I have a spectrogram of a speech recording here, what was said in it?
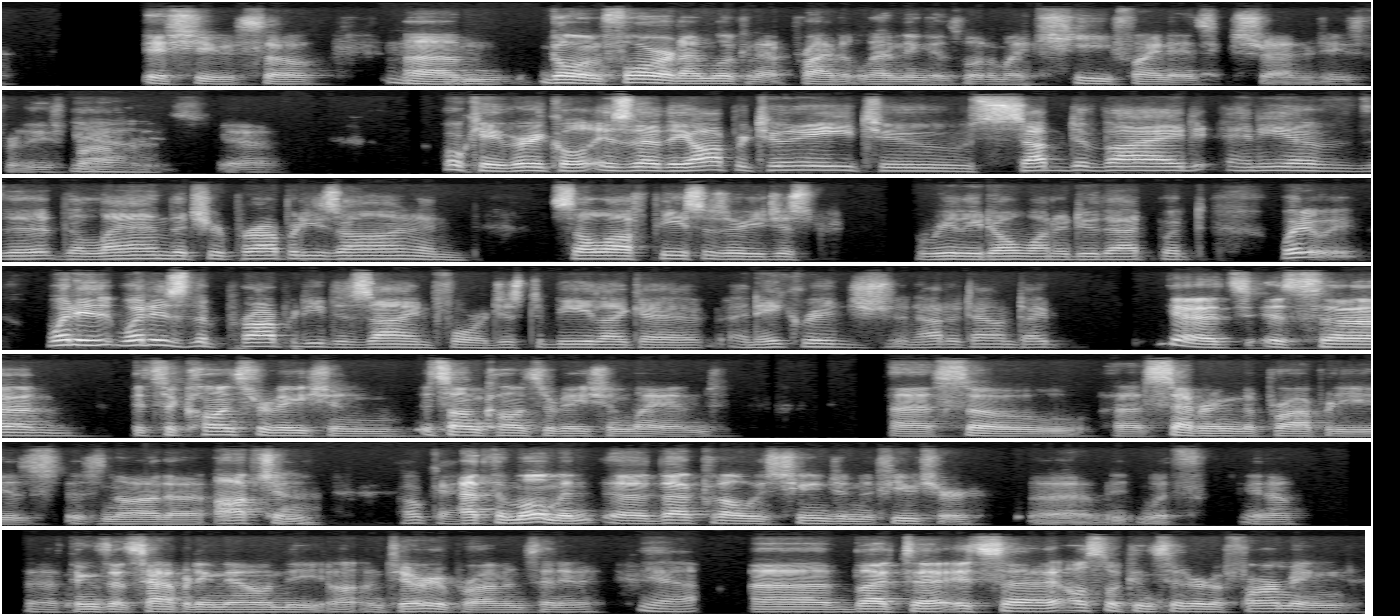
issue. So mm-hmm. um, going forward i'm looking at private lending as one of my key financing strategies for these properties. Yeah, yeah. Okay, very cool. Is there the opportunity to subdivide any of the the land that your property's on and sell off pieces, or you just really don't want to do that? But what what is what is the property designed for? Just to be like a an acreage, an out of town type? Yeah, it's it's um it's a conservation. It's on conservation land, uh, so uh, severing the property is is not an option. Okay. At the moment, uh, that could always change in the future uh, with you know uh, things that's happening now in the uh, Ontario province anyway. Yeah. Uh, but uh, it's also considered a farming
